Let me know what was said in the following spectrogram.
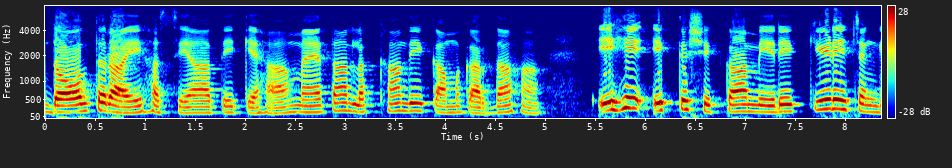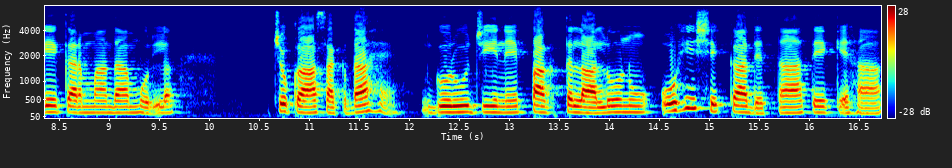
ਦੌਲਤ ਰਾਏ ਹੱਸਿਆ ਅਤੇ ਕਿਹਾ, ਮੈਂ ਤਾਂ ਲੱਖਾਂ ਦੇ ਕੰਮ ਕਰਦਾ ਹਾਂ। ਇਹ ਇੱਕ ਸਿੱਕਾ ਮੇਰੇ ਕਿਹੜੇ ਚੰਗੇ ਕਰਮਾਂ ਦਾ ਮੁੱਲ ਚੁਕਾ ਸਕਦਾ ਹੈ? ਗੁਰੂ ਜੀ ਨੇ ਭਗਤ ਲਾਲੋ ਨੂੰ ਉਹੀ ਸਿੱਕਾ ਦਿੱਤਾ ਤੇ ਕਿਹਾ,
